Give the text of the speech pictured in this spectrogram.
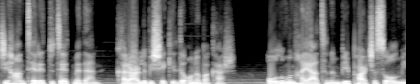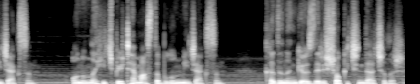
Cihan tereddüt etmeden kararlı bir şekilde ona bakar. Oğlumun hayatının bir parçası olmayacaksın. Onunla hiçbir temasta bulunmayacaksın. Kadının gözleri şok içinde açılır.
